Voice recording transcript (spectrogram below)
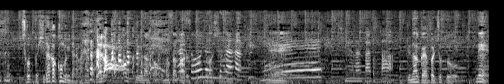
ちょっと日高昆布みたいな感じになってベローっていうなんか重さがあるってそうなん言ってましたよねだへえ。知らなかった、でなんかやっぱりちょっとね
